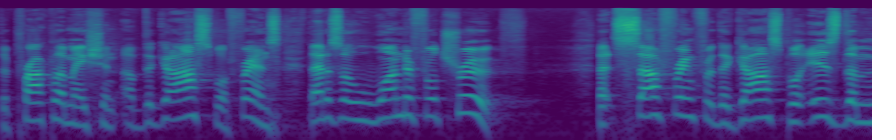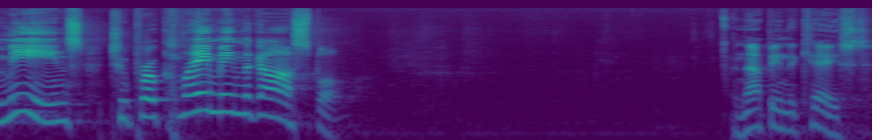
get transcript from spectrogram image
the proclamation of the gospel. Friends, that is a wonderful truth. That suffering for the gospel is the means to proclaiming the gospel. And that being the case,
